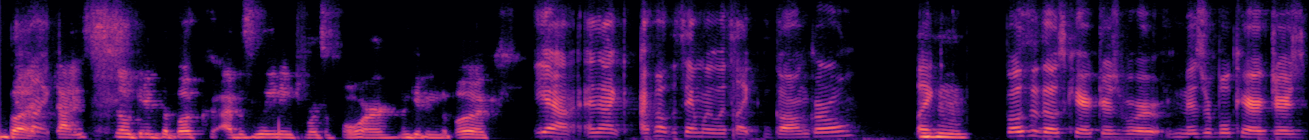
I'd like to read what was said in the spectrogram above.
but like- I still gave the book, I was leaning towards a four and giving the book. Yeah, and I I felt the same way with like Gone Girl. Like Mhm. both of those characters were miserable characters.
